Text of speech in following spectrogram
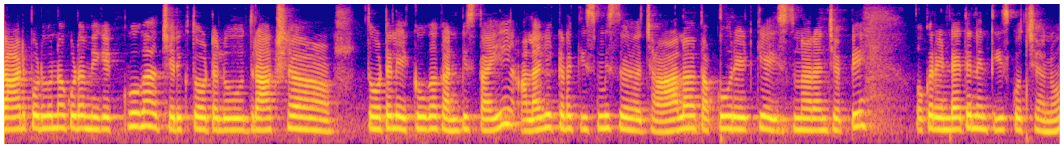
దారి పొడవునా కూడా మీకు ఎక్కువగా చెరుకు తోటలు ద్రాక్ష తోటలు ఎక్కువగా కనిపిస్తాయి. అలాగే ఇక్కడ కిస్మిస్ చాలా తక్కువ రేట్కే ఇస్తున్నారని చెప్పి ఒక రెండైతే నేను తీసుకొచ్చాను.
